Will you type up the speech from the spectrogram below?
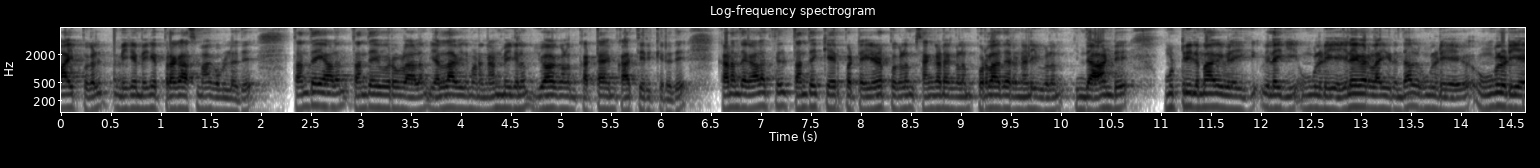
வாய்ப்புகள் மிக மிக பிரகாசமாக உள்ளது. தந்தையாலும் தந்தை உறவுகளாலும் எல்லா விதமான நன்மைகளும் யோகங்களும் கட்டாயம் காத்திருக்கிறது. கடந்த காலத்தில் தந்தைக்கு ஏற்பட்ட இழப்புகளும் சங்கடங்களும் பொருளாதார நலிவுகளும் இந்த ஆண்டு முற்றிலுமாக விலகி விலகி உங்களுடைய இளையவர்களாக இருந்தால் உங்களுடைய உங்களுடைய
